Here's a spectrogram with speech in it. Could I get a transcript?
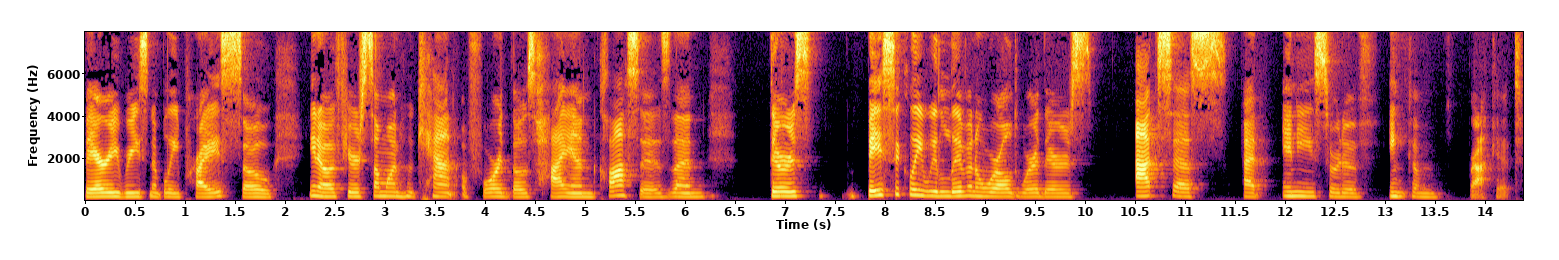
very reasonably priced. So, you know, if you're someone who can't afford those high end classes, then there's basically, we live in a world where there's access at any sort of income bracket.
